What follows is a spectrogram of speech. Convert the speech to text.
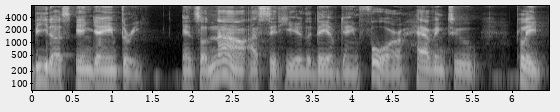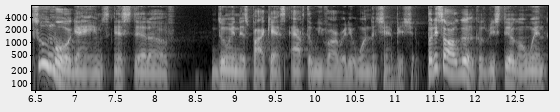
beat us in game three. And so now I sit here the day of game four having to play two more games instead of doing this podcast after we've already won the championship. But it's all good because we're still going to win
